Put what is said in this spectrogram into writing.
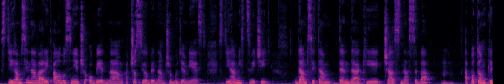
Stíham si navariť, alebo si niečo objednám. A čo si objednám, čo budem jesť? Stíham ísť cvičiť, dám si tam ten dáky čas na seba mm-hmm. a potom, keď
